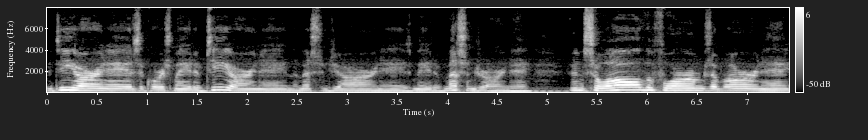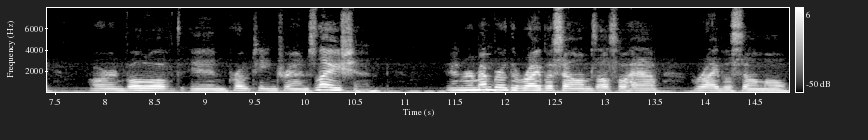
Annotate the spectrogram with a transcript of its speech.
The tRNA is, of course, made of tRNA, and the messenger RNA is made of messenger RNA. And so all the forms of RNA are involved in protein translation. And remember, the ribosomes also have ribosomal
